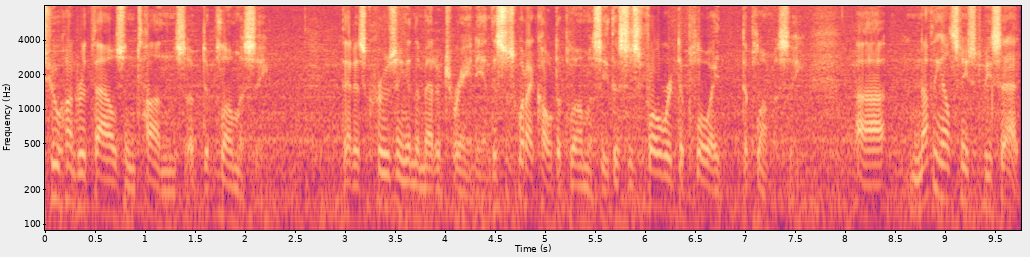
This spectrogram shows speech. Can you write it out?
200,000 tons of diplomacy that is cruising in the Mediterranean. This is what I call diplomacy. This is forward deployed diplomacy. Uh, nothing else needs to be said.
